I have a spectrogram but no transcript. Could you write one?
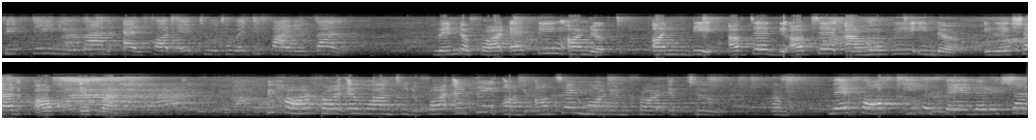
50 Newton and force F2 25 Newton. When the force acting on the on the object, the object are moving in the direction of F1. Because force F1 to the force acting on the object more than force F2. Um, Net force is the same direction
